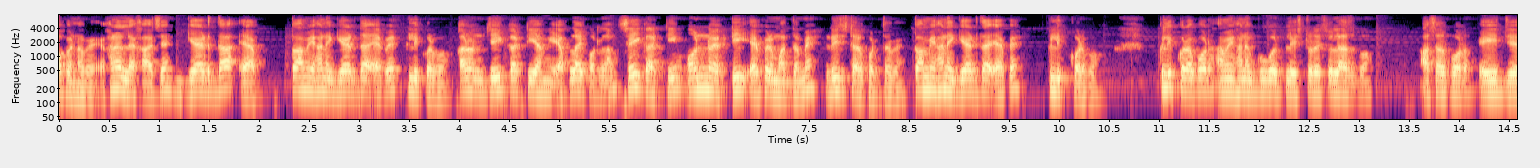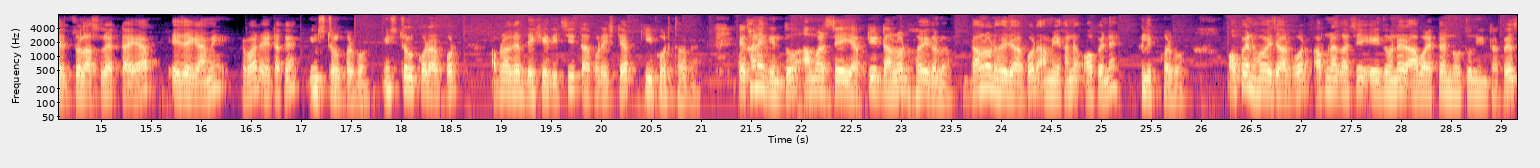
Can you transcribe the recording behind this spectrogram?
ওপেন হবে। এখানে লেখা আছে গেট দ্য অ্যাপ তো আমি এখানে গেট দ্য অ্যাপে ক্লিক করব। কারণ যেই কার্ডটি আমি অ্যাপ্লাই করলাম, সেই কার্ডটি অন্য একটি অ্যাপের মাধ্যমে রেজিস্টার করতে হবে। তো আমি এখানে গেট দ্য অ্যাপে ক্লিক করব। ক্লিক করার পর আমি এখানে গুগল প্লে স্টোরে চলে আসব। আসার পর এই যে চলে আসলো একটা অ্যাপ এই জায়গায় আমি এবার এটাকে ইনস্টল করব। ইনস্টল করার পর আপনাকে দেখিয়ে দিচ্ছি, তারপরে স্টেপ কি করতে হবে। এখানে কিন্তু আমার সেই অ্যাপটি ডাউনলোড হয়ে গেল। ডাউনলোড হয়ে যাওয়ার পর আমি এখানে ওপেনে ক্লিক করব। ওপেন হয়ে যাওয়ার পর আপনার কাছে এই ধরনের আবার একটা নতুন ইন্টারফেস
